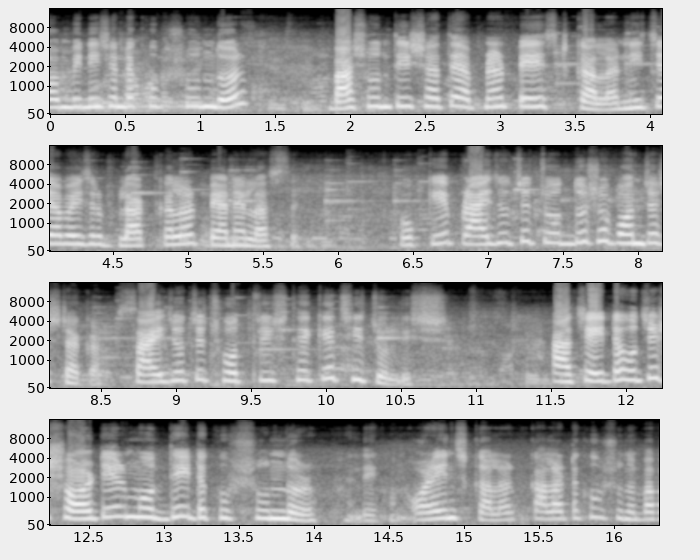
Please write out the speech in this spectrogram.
কম্বিনেশনটা খুব সুন্দর। বাসন্তীর সাথে আপনার পেস্ট কালার, নিচে আবার এই ব্ল্যাক কালার প্যানেল আছে। ওকে প্রাইস হচ্ছে চোদ্দোশো পঞ্চাশ টাকা সাইজ হচ্ছে ছত্রিশ থেকে ছিচল্লিশ। আচ্ছা এটা হচ্ছে শর্টের মধ্যে, এটা খুব সুন্দর, দেখুন অরেঞ্জ কালার কালারটা খুব সুন্দর, বা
